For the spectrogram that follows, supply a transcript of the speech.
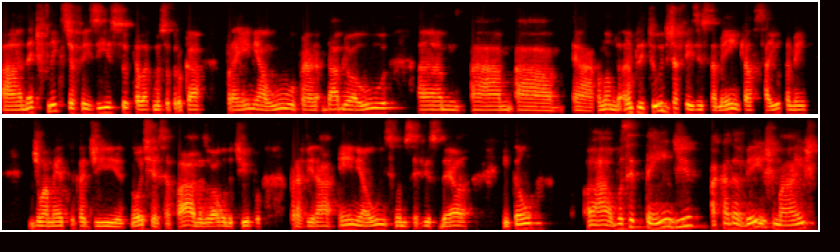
a Netflix já fez isso, que ela começou a trocar para MAU, para WAU, um, a, a, a, a, nome da Amplitude já fez isso também, que ela saiu também de uma métrica de noites reservadas ou algo do tipo para virar MAU em cima do serviço dela. Então, uh, você tende a cada vez mais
